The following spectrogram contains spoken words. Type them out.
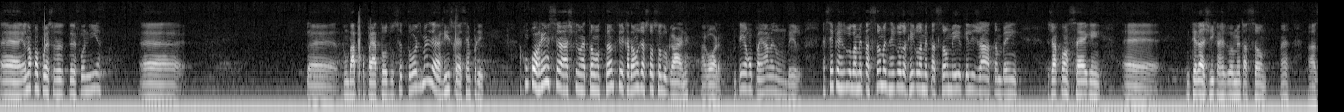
É, eu não acompanho o setor de telefonia. É, é, não dá para acompanhar todos os setores, mas é risco é sempre a concorrência acho que não é tão tanto que cada um já está no seu lugar, né? Agora. Não tem que acompanhar, mas não beijo. É sempre a regulamentação, mas a regulamentação meio que eles já também já conseguem é, interagir com a regulamentação. Né? As,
